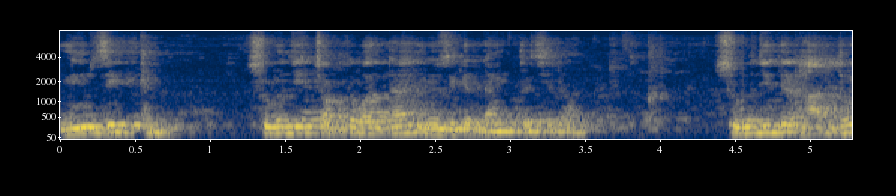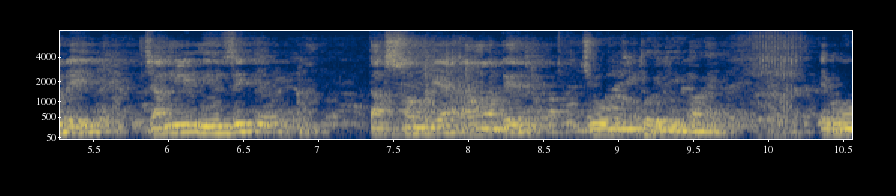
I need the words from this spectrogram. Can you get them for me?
মিউজিক সুরজিৎ চট্টোপাধ্যায় মিউজিকের দায়িত্ব ছিল। সুরজিতের হাত ধরে জাংলি মিউজিক, তার সঙ্গে আমাদের যোগ তৈরি হয়। এবং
